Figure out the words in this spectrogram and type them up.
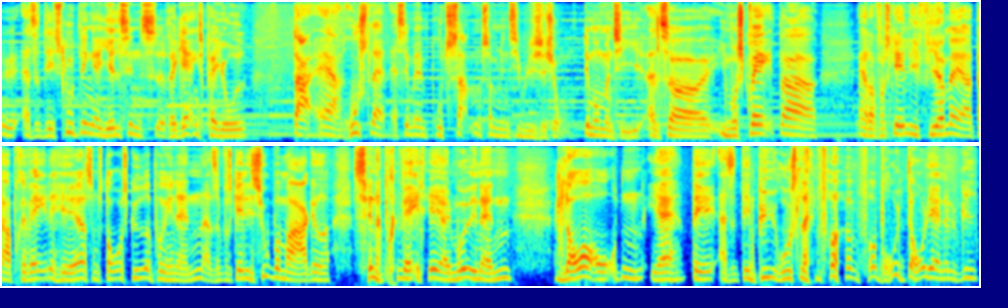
øh, altså det er slutningen af Jeltsins regeringsperiode, der er Rusland er simpelthen brudt sammen som en civilisation. Det må man sige. Altså i Moskva, der er der forskellige firmaer, der er private herrer, som står og skyder på hinanden. Altså forskellige supermarkeder sender private herrer imod hinanden. Lov og orden, ja, det, altså, det er en by i Rusland, for, for at bruge en dårlig analogi.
